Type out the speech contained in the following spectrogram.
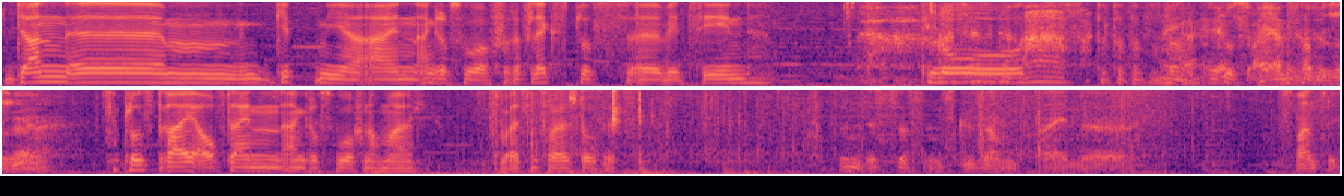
Dann ähm, gib mir einen Angriffswurf. Reflex plus äh, W10 plus, Plus eins habe ich hier. plus 3 auf deinen Angriffswurf nochmal, weil es ein Feuerstoß ist. Dann ist das insgesamt eine 20.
